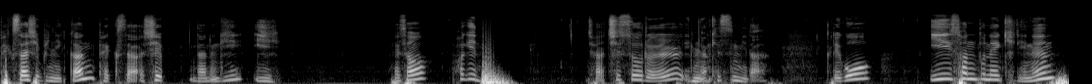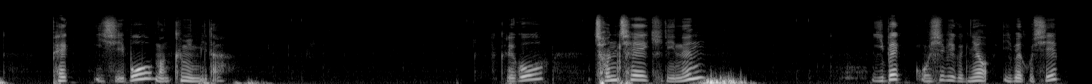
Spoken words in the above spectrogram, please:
140이니까 140 나누기 2 해서 확인 자 치수를 입력했습니다 그리고 이 선분의 길이는 125만큼입니다. 그리고 전체의 길이는 250이군요. 250.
